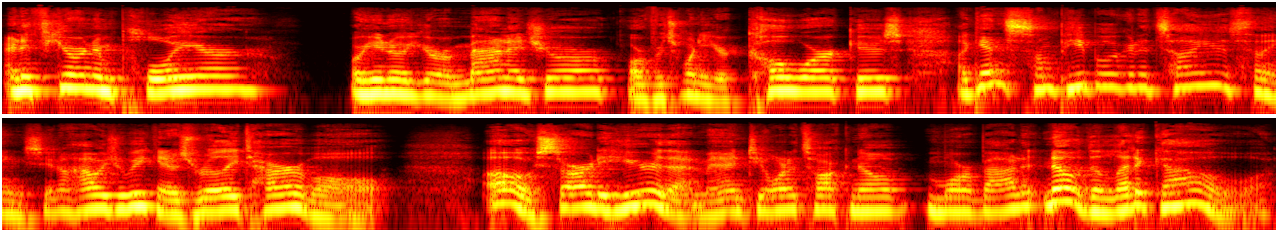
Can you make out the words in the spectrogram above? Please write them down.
And if you're an employer or you know you're a manager or if it's one of your coworkers, again, some people are going to tell you things. You know, how was your weekend? It was really terrible. Oh, sorry to hear that, man. Do you want to talk no more about it? No, then let it go.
